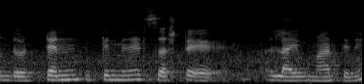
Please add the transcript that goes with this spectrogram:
ಒಂದು ಟೆನ್ ಫಿಫ್ಟೀನ್ ಮಿನಿಟ್ಸ್ ಅಷ್ಟೇ ಲೈವ್ ಮಾಡ್ತೀನಿ.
